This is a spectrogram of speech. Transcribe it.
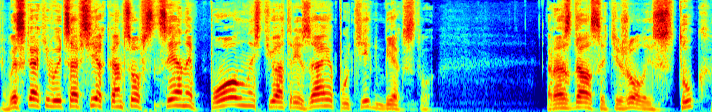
выскакивают со всех концов сцены, полностью отрезая пути к бегству. Раздался тяжелый стук.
